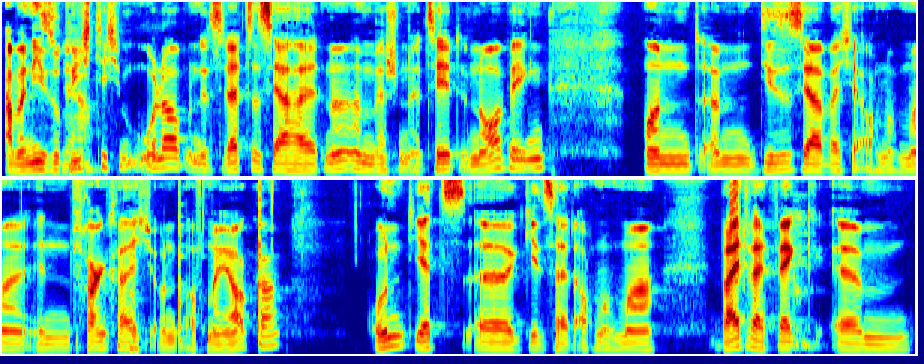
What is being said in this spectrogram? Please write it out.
Aber nie so Ja. richtig im Urlaub. Und jetzt letztes Jahr halt, ne, haben wir ja schon erzählt, in Norwegen. Und ähm, dieses Jahr war ich ja auch noch mal in Frankreich und auf Mallorca. Und jetzt äh, geht's halt auch noch mal weit, weit weg ähm,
